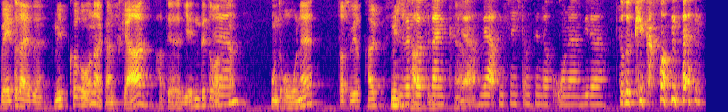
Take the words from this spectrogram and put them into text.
Weltreise mit Corona, ganz klar, hat ja jeden betroffen. Ja. Und ohne dass wir es halt sind nicht wir hatten. Gott sei Dank, ja, ja wir hatten es nicht und sind auch ohne wieder zurückgekommen.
